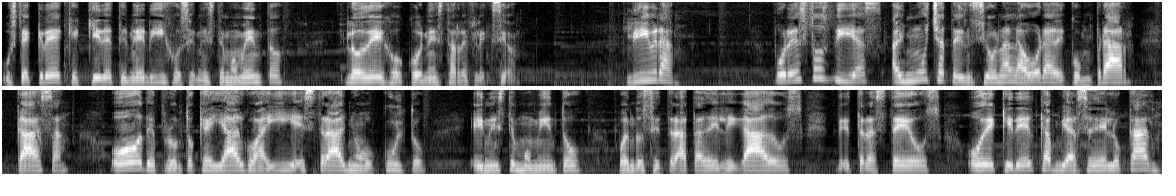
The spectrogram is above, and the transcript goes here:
¿usted cree que quiere tener hijos en este momento? Lo dejo con esta reflexión. Libra, por estos días hay mucha tensión a la hora de comprar casa o de pronto que hay algo ahí extraño, oculto, en este momento cuando se trata de legados, de trasteos o de querer cambiarse de local.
